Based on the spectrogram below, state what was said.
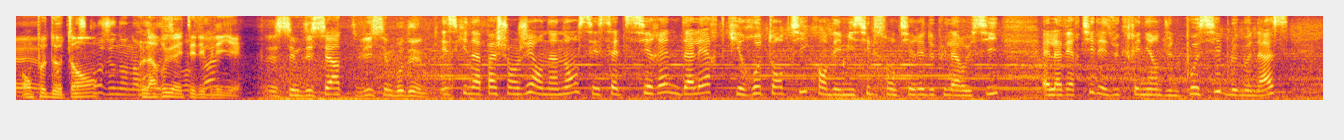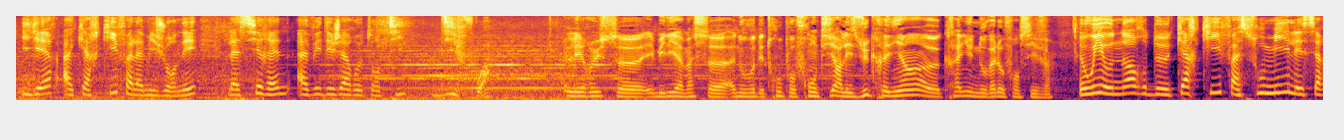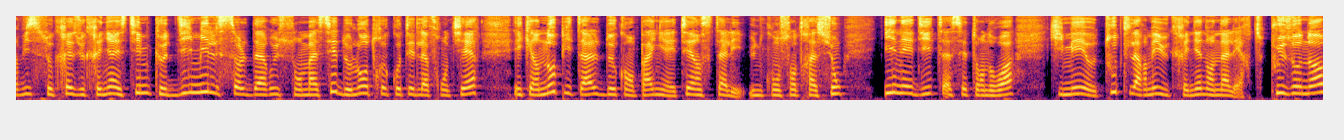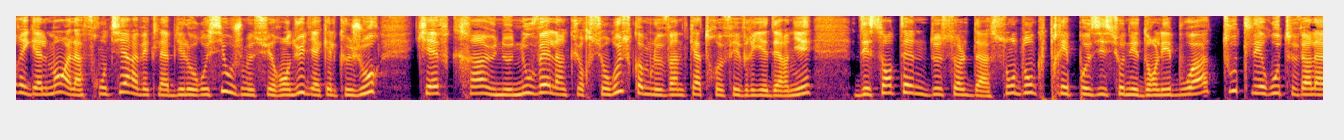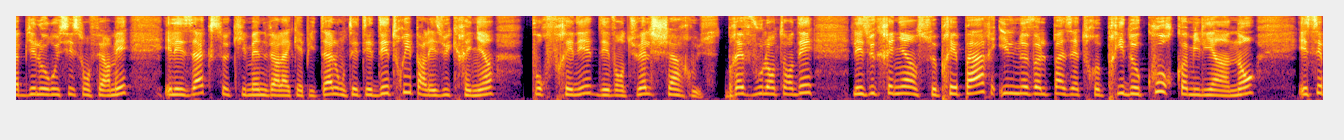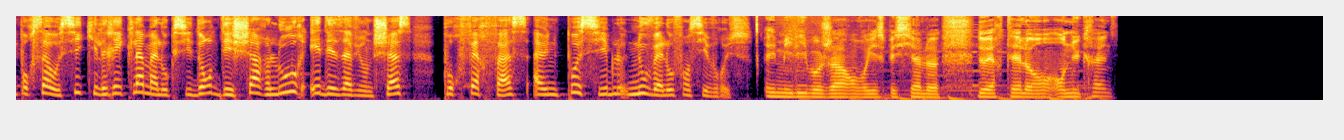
En peu de temps, la rue a été déblayée. Et ce qui n'a pas changé en un an, c'est cette sirène d'alerte qui retentit quand des missiles sont tirés depuis la Russie. Elle avertit les Ukrainiens d'une possible menace. Hier, à Kharkiv, à la mi-journée, la sirène avait déjà retenti dix fois. Les Russes, euh, Émilie, amassent euh, à nouveau des troupes aux frontières. Les Ukrainiens euh, craignent une nouvelle offensive. Oui, au nord de Kharkiv, à Soumy, les services secrets ukrainiens estiment que 10 000 soldats russes sont massés de l'autre côté de la frontière et qu'un hôpital de campagne a été installé. Une concentration inédite à cet endroit qui met euh, toute l'armée ukrainienne en alerte. Plus au nord également, à la frontière avec la Biélorussie où je me suis rendu il y a quelques jours, Kiev craint une nouvelle incursion russe comme le 24 février dernier. Des centaines de soldats sont donc prépositionnés dans les bois. Toutes les routes vers la Biélorussie sont fermées et les axes qui mènent vers la capitale ont été détruits par les Ukrainiens pour freiner d'éventuels chars russes. Bref, vous l'entendez, les Ukrainiens se préparent, ils ne veulent pas être pris de court comme il y a un an et c'est pour ça aussi qu'ils réclament à l'Occident des chars lourds et des avions de chasse pour faire face à une possible nouvelle offensive russe. Émilie Bojar, envoyée spéciale de RTL en, en Ukraine.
